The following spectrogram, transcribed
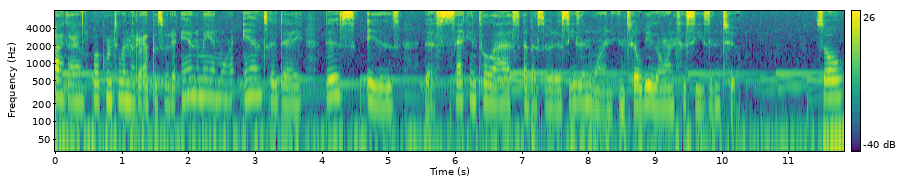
Hi guys, welcome to another episode of Anime and More. And today, this is the second to last episode of season one until we go on to season two. So,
